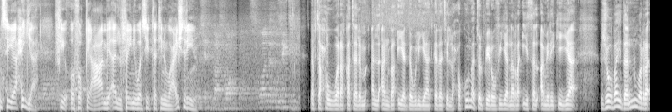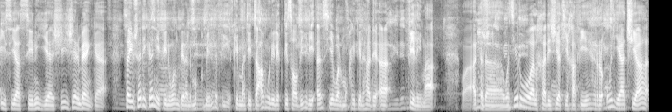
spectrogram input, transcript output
سياحية في أفق عام 2026 نفتح ورقة الأنبائية الدولية أكدت الحكومة البيروفية أن الرئيس الأمريكي جو بايدن والرئيس الصيني شي جين بينغ سيشاركان في نوفمبر المقبل في قمة التعاون الاقتصادي لآسيا والمحيط الهادئ في ليما. وأكد وزير الخارجية خفير أوليا تشيا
